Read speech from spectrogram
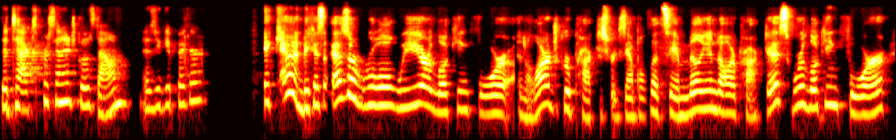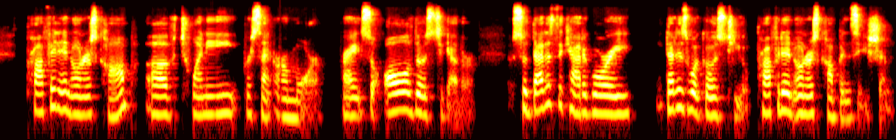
The tax percentage goes down as you get bigger? It can, because as a rule, we are looking for in a large group practice, for example, let's say a million dollar practice, we're looking for profit and owner's comp of 20% or more, right? So all of those together. So that is the category, that is what goes to you profit and owner's compensation.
